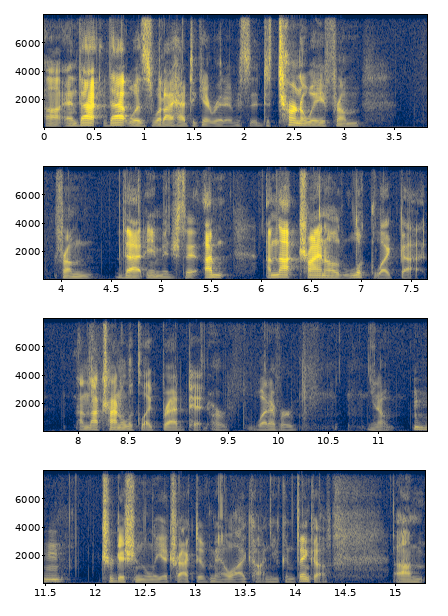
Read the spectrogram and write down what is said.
uh, and that that was what I had to get rid of. Is to turn away from from that image. Say, I'm I'm not trying to look like that. I'm not trying to look like Brad Pitt or whatever, you know, Mm-hmm. traditionally attractive male icon you can think of. Um,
